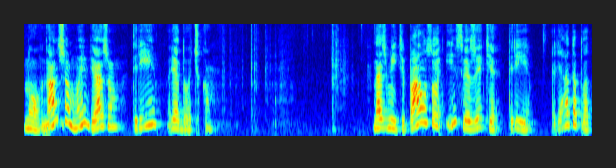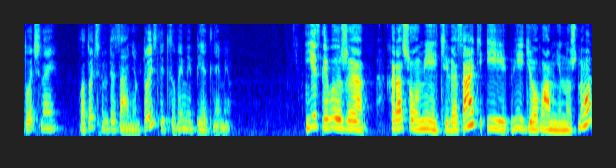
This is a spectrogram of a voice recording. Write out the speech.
Но в нашем мы вяжем три рядочка. Нажмите паузу и свяжите три ряда платочной, платочным вязанием, то есть лицевыми петлями. Если вы уже хорошо умеете вязать и видео вам не нужно,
